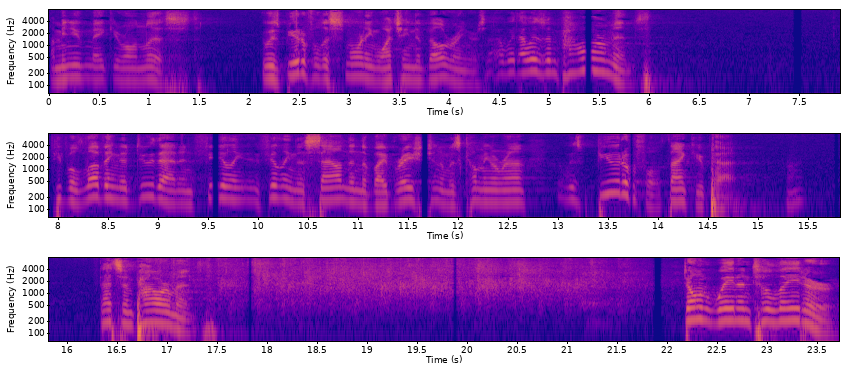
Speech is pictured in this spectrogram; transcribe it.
I mean, you make your own list. It was beautiful this morning watching the bell ringers. That was empowerment. People loving to do that and feeling, feeling the sound and the vibration that was coming around. It was beautiful. Thank you, Pat. That's empowerment. Don't wait until later.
